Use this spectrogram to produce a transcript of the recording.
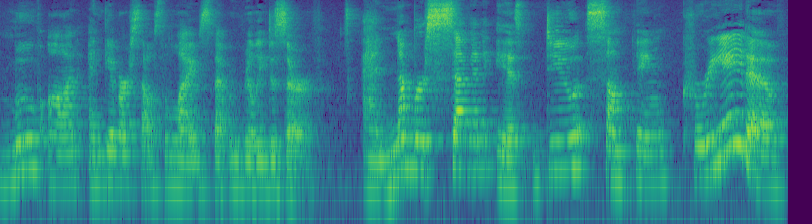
move on, and give ourselves the lives that we really deserve. And number seven is do something creative.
